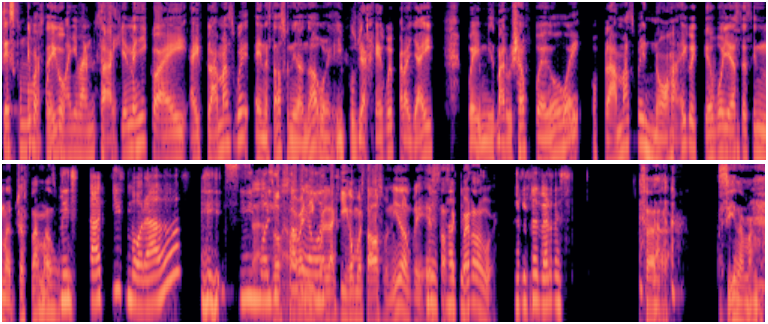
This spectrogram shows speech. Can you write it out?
es como pues, te digo, a llevarme café. aquí en México hay, hay flamas, güey. En Estados Unidos no, güey. Y pues viajé, güey, para allá y, güey, mis maruchan fuego, güey. O flamas, güey, no hay, güey. ¿Qué voy a hacer sin maruchas flamas, güey? Mis taquis morados y mi molito No saben igual aquí como Estados Unidos, güey. ¿Estás de acuerdo, güey? Rifles verdes. O sea, sí, no mames.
